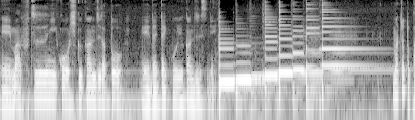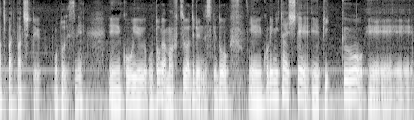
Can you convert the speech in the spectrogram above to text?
えー、まあ普通にこう弾く感じだと、えー、だいたいこういう感じですね。まあ、ちょっとパチパチパチっていう音ですね。えー、こういう音がまあ普通は出るんですけど、えー、これに対して、え、ピックを、え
